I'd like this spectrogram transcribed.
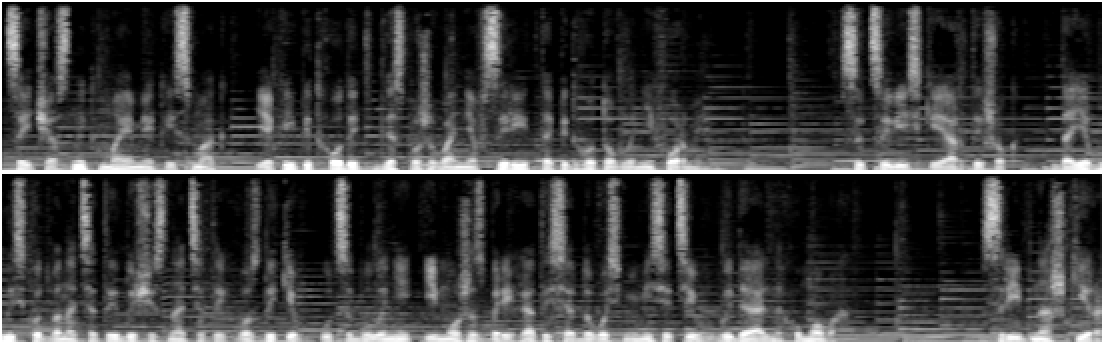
Цей часник має м'який смак, який підходить для споживання в сирій та підготовленій формі. Сицилійський артишок дає близько 12 до 16 гвоздиків у цибулині і може зберігатися до 8 місяців в ідеальних умовах. Срібна шкіра.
